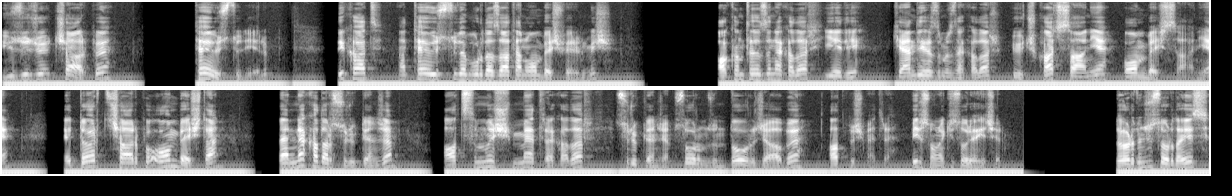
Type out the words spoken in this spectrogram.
yüzücü çarpı T üstü diyelim. Dikkat. Ha, T üstü de burada zaten 15 verilmiş. Akıntı hızı ne kadar? 7. Kendi hızımız ne kadar? 3. Kaç saniye? 15 saniye. E 4 çarpı 15'ten ben ne kadar sürükleneceğim? 60 metre kadar sürükleneceğim. Sorumuzun doğru cevabı 60 metre. Bir sonraki soruya geçelim. Dördüncü sorudayız.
